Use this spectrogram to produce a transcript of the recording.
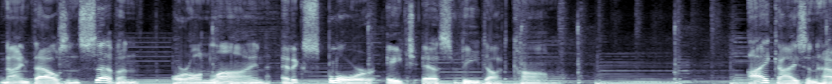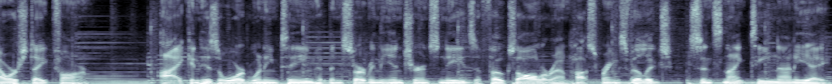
9007 or online at explorehsv.com. Ike Eisenhauer State Farm. Ike and his award winning team have been serving the insurance needs of folks all around Hot Springs Village since 1998.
